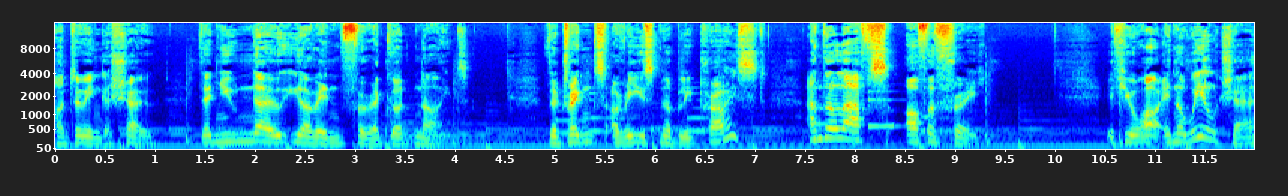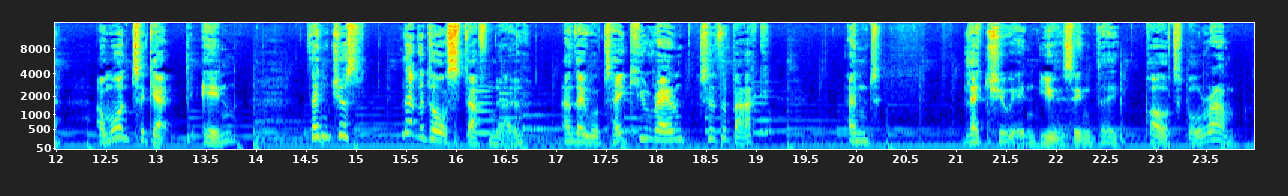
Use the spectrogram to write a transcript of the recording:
are doing a show, then you know you're in for a good night. The drinks are reasonably priced and the laughs are for free. If you are in a wheelchair and want to get in, then just let the door staff know and they will take you round to the back and let you in using the portable ramp.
